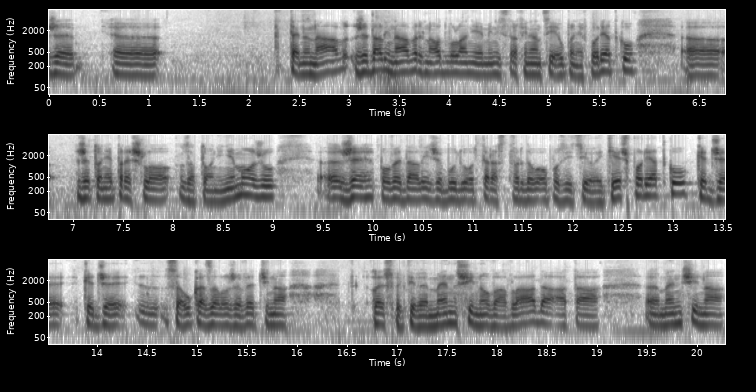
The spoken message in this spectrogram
že e, ten návr- že dali návrh na odvolanie ministra financie je úplne v poriadku, e, že to neprešlo, za to oni nemôžu, e, že povedali, že budú odteraz tvrdou opozíciou je tiež v poriadku, keďže, keďže sa ukázalo, že väčšina respektíve menšinová vláda a tá e, menšina,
